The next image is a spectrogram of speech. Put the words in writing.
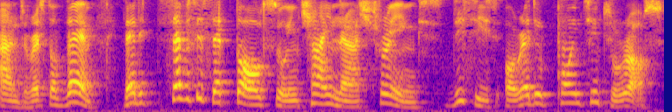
and the rest of them. Then the services sector also in China shrinks. This is already pointing to us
